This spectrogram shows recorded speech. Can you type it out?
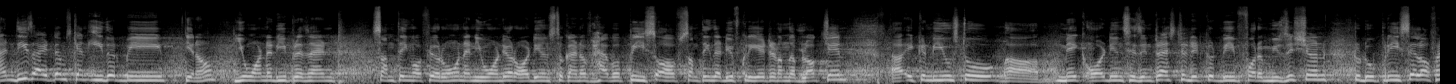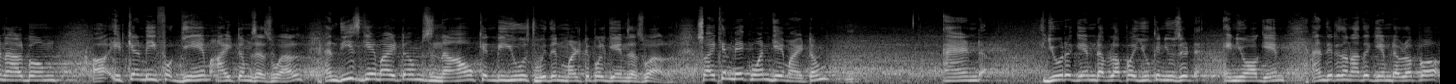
And these items can either be, you know, you want to represent something of your own and you want your audience to kind of have a piece of something that you've created on the blockchain. Uh, it can be used to uh, make audiences interested. It could be for a musician to do pre-sale of an album. Uh, it can be for game items as well. And these game items now can be used within multiple games as well. So I can make one game item and you're a game developer, you can use it in your game, and there is another game developer,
